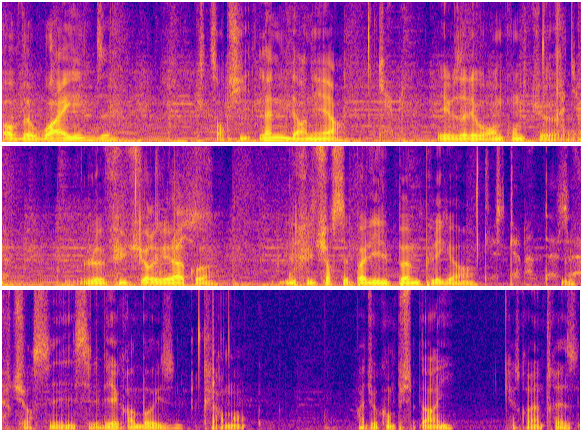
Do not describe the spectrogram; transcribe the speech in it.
of the Wild, qui est sorti l'année dernière. Et vous allez vous rendre compte que le futur, il est là, quoi. Le futur, c'est pas l'île Pump, les gars. Le futur, c'est les Viagra Boys, clairement. Radio Campus Paris, 93.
